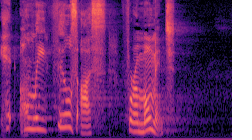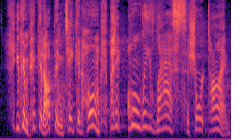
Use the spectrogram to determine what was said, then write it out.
it only fills us for a moment. You can pick it up and take it home, but it only lasts a short time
